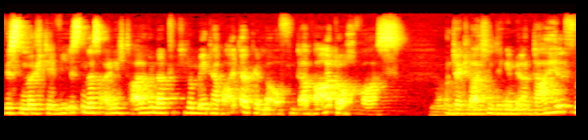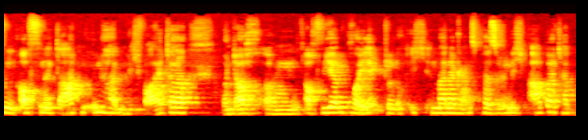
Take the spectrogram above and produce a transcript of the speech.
wissen möchte, wie ist denn das eigentlich 300 Kilometer weitergelaufen? Da war doch was. Ja. Und dergleichen Dinge mehr. Und da helfen offene Daten unheimlich weiter. Und auch, ähm, auch wir im Projekt und auch ich in meiner ganz persönlichen Arbeit habe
